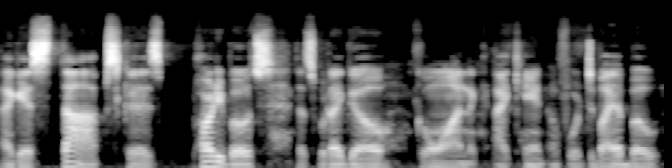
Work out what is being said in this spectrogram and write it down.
I guess, stops, because party boats, that's what I go, go on. I can't afford to buy a boat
